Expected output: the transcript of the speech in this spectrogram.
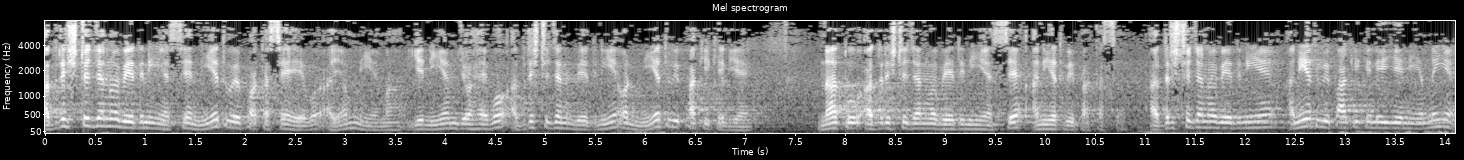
अदृष्ट जन्म वेदनीय से नियत विपाक से एवं अयम नियम। ये नियम जो है वो अदृष्ट जन्म वेदनीय और नियत विपाकी के लिए है। न तो अदृष्ट जन्म वेदनीय से अनियत विपाक से अदृष्ट जन्म वेदनीय अनियत विपाकी के लिए ये नियम नहीं है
